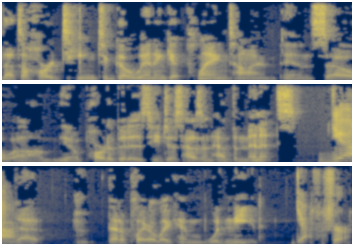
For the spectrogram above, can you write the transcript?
that's a hard team to go in and get playing time in. So um, you know, part of it is he just hasn't had the minutes Yeah, that that a player like him would need. yeah, for sure.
